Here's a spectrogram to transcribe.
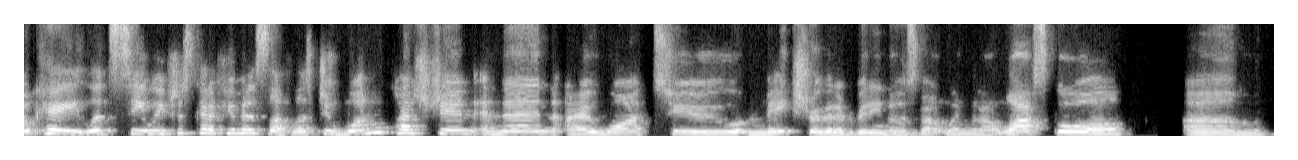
Okay, let's see. We've just got a few minutes left. Let's do one question and then I want to make sure that everybody knows about Win Without Law School. Um,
